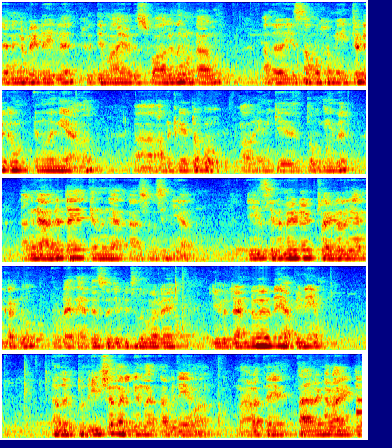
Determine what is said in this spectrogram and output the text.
ജനങ്ങളുടെ ഇടയിൽ ഹൃദ്യമായ ഒരു സ്വാഗതം ഉണ്ടാകും അത് ഈ സമൂഹം ഏറ്റെടുക്കും എന്ന് തന്നെയാണ് അത് കേട്ടപ്പോൾ എനിക്ക് തോന്നിയത്. അങ്ങനെ ആകട്ടെ എന്ന് ഞാൻ ആശംസിക്കുകയാണ്. ഈ സിനിമയുടെ ട്രെയിലർ ഞാൻ കണ്ടു. ഇവിടെ നേരത്തെ സൂചിപ്പിച്ചതുപോലെ ഇവർ രണ്ടുപേരുടെ അഭിനയം അതൊരു പ്രതീക്ഷ നൽകുന്ന അഭിനയമാണ്. നാളത്തെ താരങ്ങളായിട്ട്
